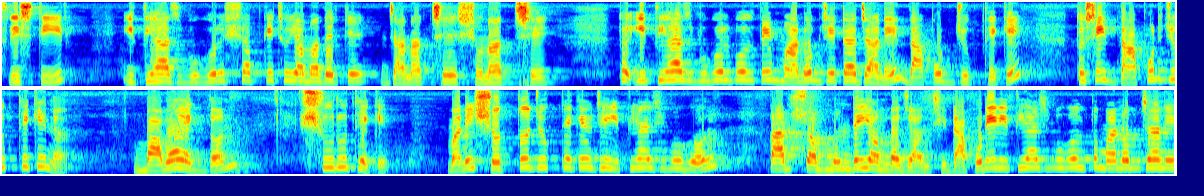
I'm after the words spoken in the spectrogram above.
সৃষ্টির ইতিহাস, ভূগোল সব কিছুই আমাদেরকে জানাচ্ছে, শোনাচ্ছে। তো ইতিহাস, ভূগোল বলতে মানব যেটা জানে দাপর যুগ থেকে, তো সেই দাপর যুগ থেকে না, বাবা একদম শুরু থেকে মানে সত্য যুগ থেকেও যে ইতিহাস ভূগোল তার সম্বন্ধেই আমরা জানছি দাপরের ইতিহাস ভূগোল তো মানব জানে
